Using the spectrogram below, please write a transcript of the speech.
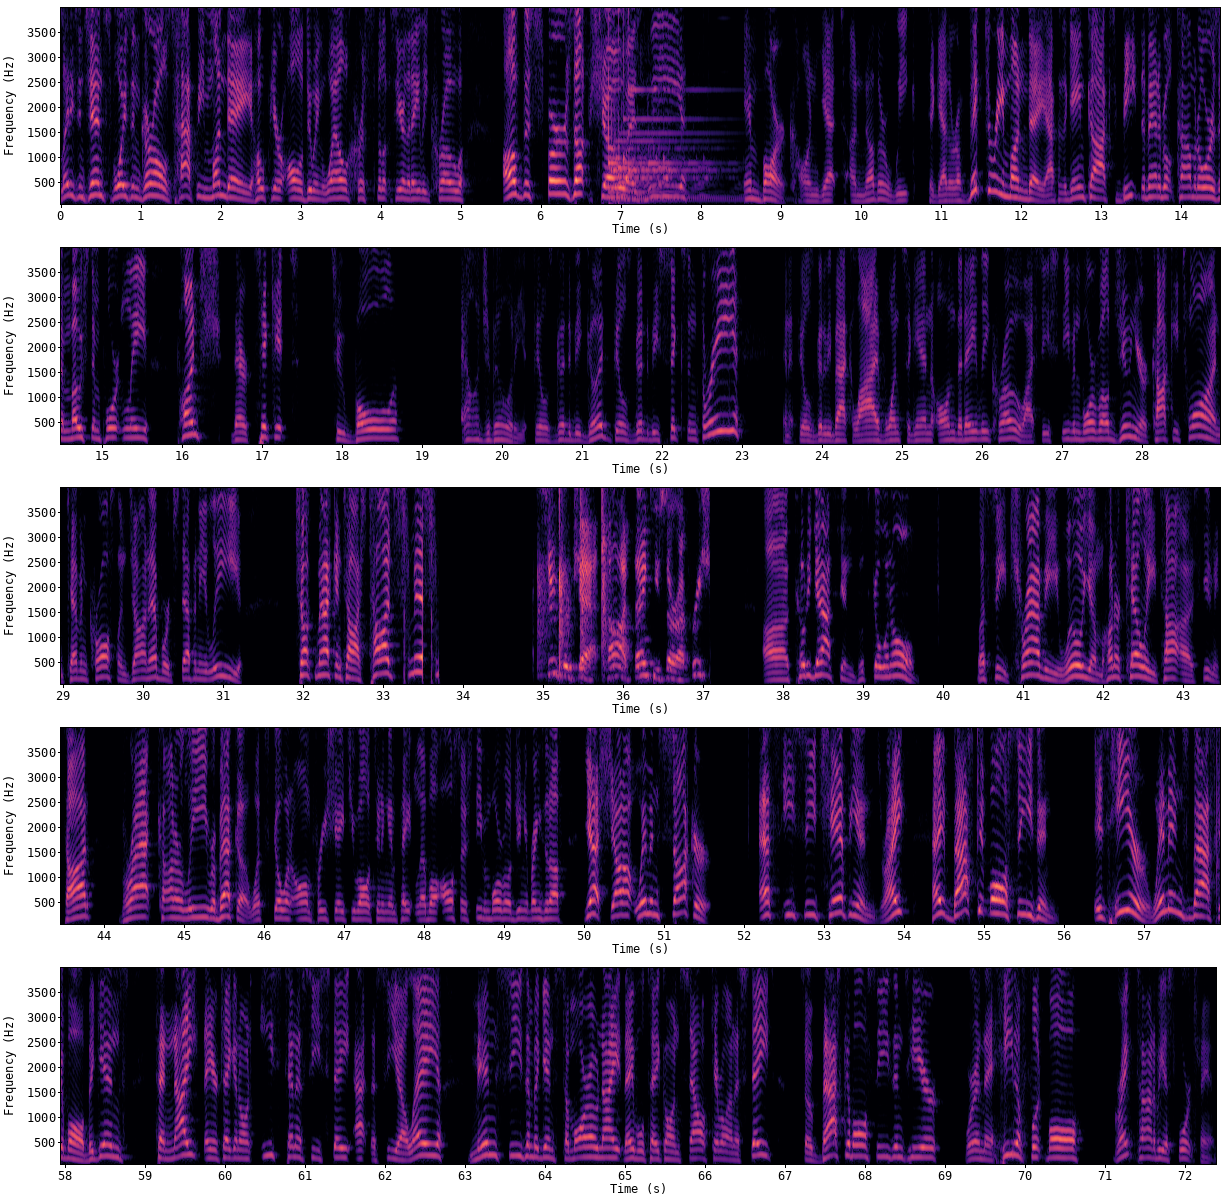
Ladies and gents, boys and girls, happy Monday. Hope you're all doing well. Chris Phillips here, the Daily Crow of the Spurs Up Show, as we embark on yet another week together. A victory Monday after the Gamecocks beat the Vanderbilt Commodores and, most importantly, punch their ticket to bowl eligibility. It feels good to be good, feels good to be six and three, and it feels good to be back live once again on the Daily Crow. I see Stephen Borwell Jr., Cocky Twan, Kevin Crossland, John Edwards, Stephanie Lee, Chuck McIntosh, Todd Smith. Super chat. Todd, thank you, sir. I appreciate it. Uh, Cody Gaskins, what's going on? Let's see. Travi, William, Hunter Kelly, Todd, uh, excuse me, Todd, Brack, Connor Lee, Rebecca, what's going on? Appreciate you all tuning in. Peyton Lebel. Also, Stephen Borwell Jr. brings it up. Yes, shout out women's soccer, SEC champions, right? Hey, basketball season is here. Women's basketball begins tonight. They are taking on East Tennessee State at the CLA. Men's season begins tomorrow night. They will take on South Carolina State. So, basketball season's here. We're in the heat of football. Great time to be a sports fan.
